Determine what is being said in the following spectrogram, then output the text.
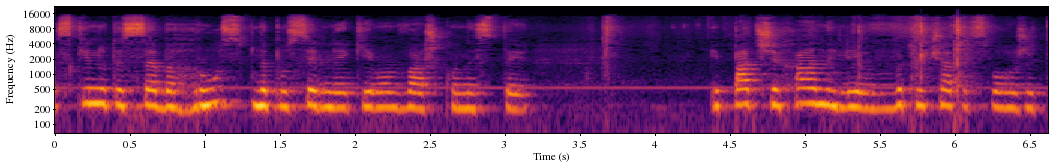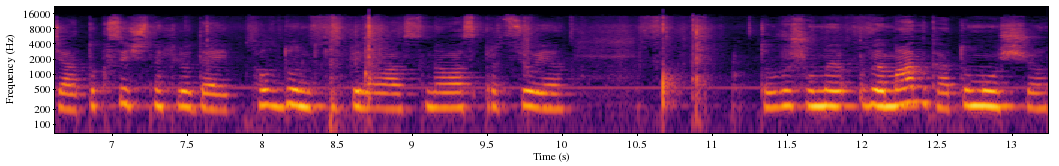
скинути з себе груз непосильний, який вам важко нести. І падших ангелів виключати з свого життя, токсичних людей, колдунки біля вас, на вас працює. Тому що ми ви манка, тому що.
